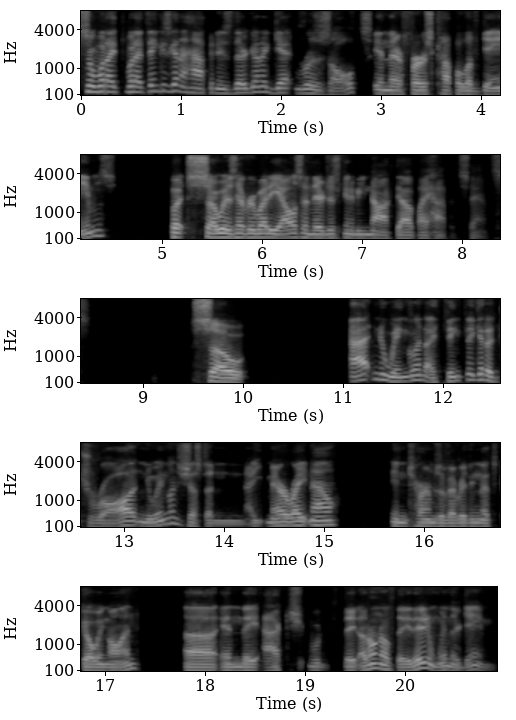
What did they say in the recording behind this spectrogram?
so what I what I think is going to happen is they're going to get results in their first couple of games but so is everybody else, and they're just going to be knocked out by happenstance. So at New England, I think they get a draw. New England's just a nightmare right now in terms of everything that's going on. Uh, and they actually, they, I don't know if they, they didn't win their game.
